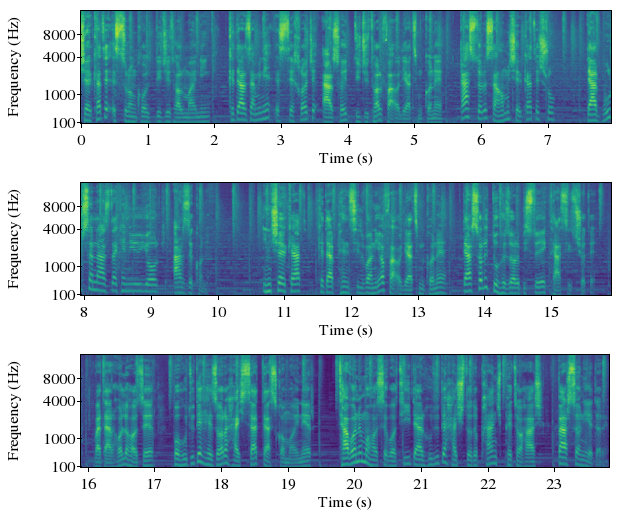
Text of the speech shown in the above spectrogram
شرکت استرونکولد دیجیتال ماینینگ که در زمینه استخراج ارزهای دیجیتال فعالیت می‌کنه قصد داره سهام شرکتش رو در بورس نزدک نیویورک عرضه کنه. این شرکت که در پنسیلوانیا فعالیت می‌کنه در سال 2021 تأسیس شده و در حال حاضر با حدود 1800 دستگاه ماینر توان محاسباتی در حدود 85 پتاهش بر ثانیه داره.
